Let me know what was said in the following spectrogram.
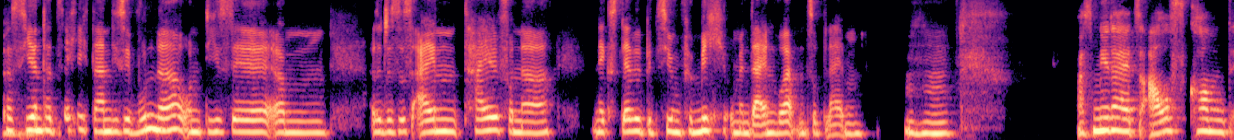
passieren tatsächlich dann diese Wunder und diese, ähm, also das ist ein Teil von einer Next-Level-Beziehung für mich, um in deinen Worten zu bleiben? Mhm. Was mir da jetzt aufkommt,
